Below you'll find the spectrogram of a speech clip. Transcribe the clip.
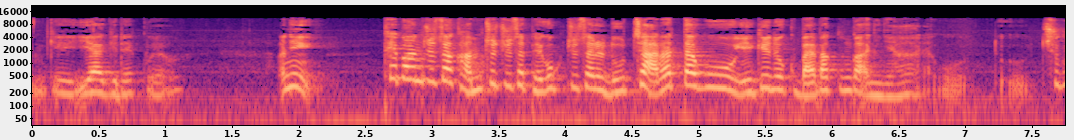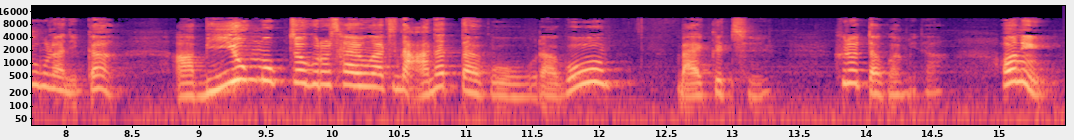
이렇게 이야기를 했고요. 아니, 태반주사, 감초주사, 배곡주사를 놓지 않았다고 얘기해놓고 말 바꾼 거 아니냐라고 또 추궁을 하니까, 아, 미용 목적으로 사용하지는 않았다고, 라고 말끝을 흐렸다고 합니다. 아니,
